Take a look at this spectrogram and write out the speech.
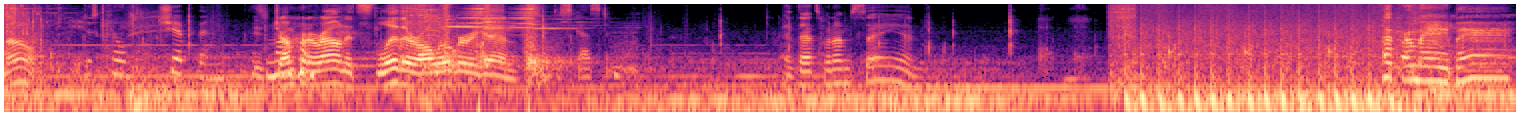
Oh no, You just killed Chip and his he's mom. jumping around. It's Slither all over again. So disgusting. And that's what I'm saying. Pepper bear.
